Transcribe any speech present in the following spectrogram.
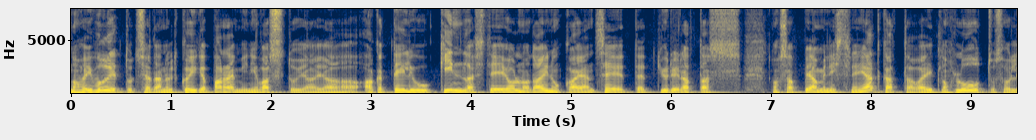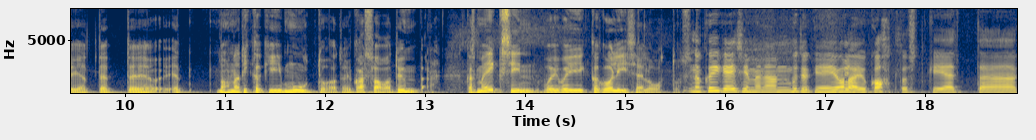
noh, ei võetud seda nüüd kõige paremini vastu ja, ja aga teil ju kindlasti ei olnud ainuke ajend see, et, et Jüri Ratas noh, saab peaministrina jätkata, vaid noh, lootus oli, et, et, et noh, nad ikkagi muutuvad või kasvavad ümber. kas ma eksin või, või ikkagi oli see lootus? no kõige esimene on, muidugi ei ole ju kahtlustki, et äh,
